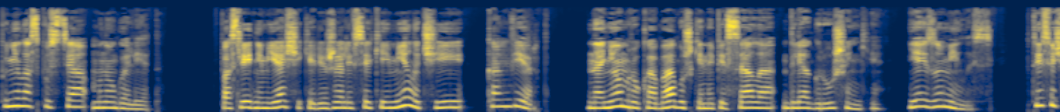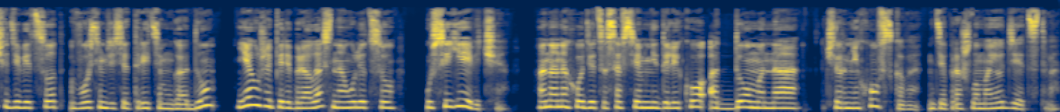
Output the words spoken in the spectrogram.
поняла спустя много лет. В последнем ящике лежали всякие мелочи и конверт. На нем рука бабушки написала «для грушеньки». Я изумилась. В 1983 году я уже перебралась на улицу Усиевича. Она находится совсем недалеко от дома на Черняховского, где прошло мое детство.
